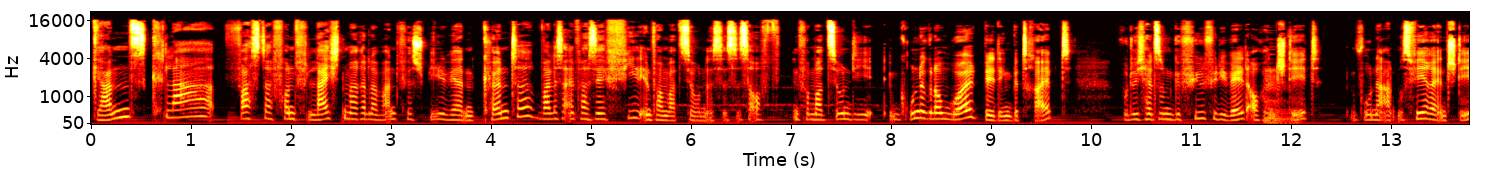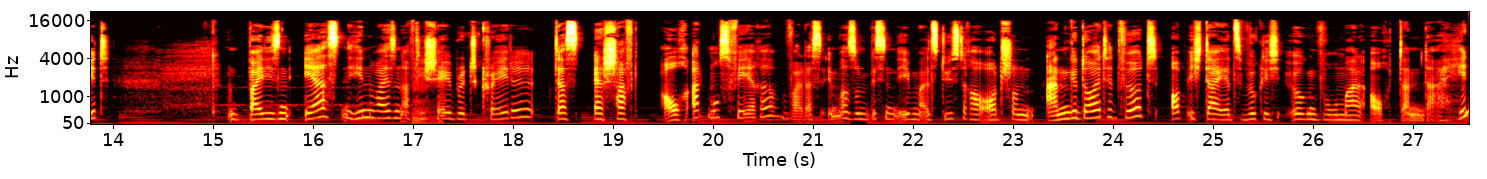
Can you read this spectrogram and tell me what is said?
ganz klar, was davon vielleicht mal relevant fürs Spiel werden könnte, weil es einfach sehr viel Information ist. Es ist auch Information, die im Grunde genommen Worldbuilding betreibt, wodurch halt so ein Gefühl für die Welt auch hm. entsteht, wo eine Atmosphäre entsteht. Und bei diesen ersten Hinweisen auf die hm. Shalebridge Cradle, das erschafft auch Atmosphäre, weil das immer so ein bisschen eben als düsterer Ort schon angedeutet wird. Ob ich da jetzt wirklich irgendwo mal auch dann dahin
